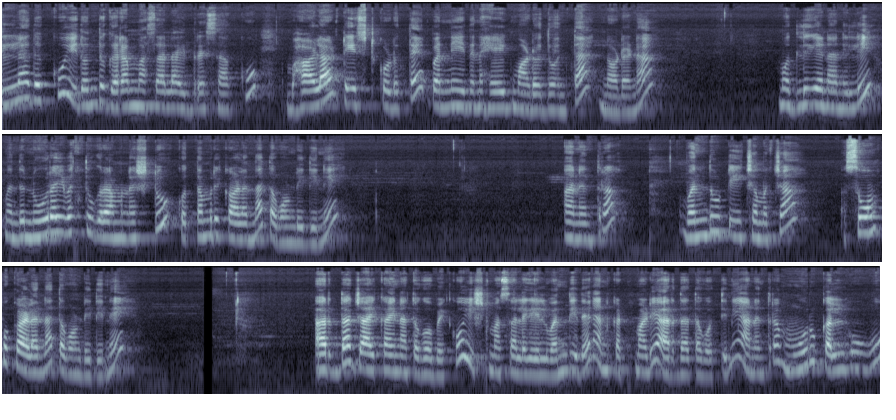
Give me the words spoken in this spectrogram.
ಎಲ್ಲದಕ್ಕೂ ಇದೊಂದು ಗರಂ ಮಸಾಲ ಇದ್ದರೆ ಸಾಕು. ಬಹಳ ಟೇಸ್ಟ್ ಕೊಡುತ್ತೆ. ಬನ್ನಿ, ಇದನ್ನು ಹೇಗೆ ಮಾಡೋದು ಅಂತ ನೋಡೋಣ. ಮೊದಲಿಗೆ ನಾನಿಲ್ಲಿ ಒಂದು ನೂರೈವತ್ತು ಗ್ರಾಮ್ನಷ್ಟು ಕೊತ್ತಂಬರಿ ಕಾಳನ್ನು ತಗೊಂಡಿದ್ದೀನಿ. ಆನಂತರ ಒಂದು ಟೀ ಚಮಚ ಸೋಂಪು ಕಾಳನ್ನು ತಗೊಂಡಿದ್ದೀನಿ. ಅರ್ಧ ಜಾಯ್ಕಾಯಿನ ತಗೋಬೇಕು. ಇಷ್ಟು ಮಸಾಲೆಗೆ ಇಲ್ಲಿ ಒಂದಿದೆ. ನಾನು ಕಟ್ ಮಾಡಿ ಅರ್ಧ ತಗೋತೀನಿ. ಆನಂತರ ಮೂರು ಕಲ್ಲು ಹೂವು,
